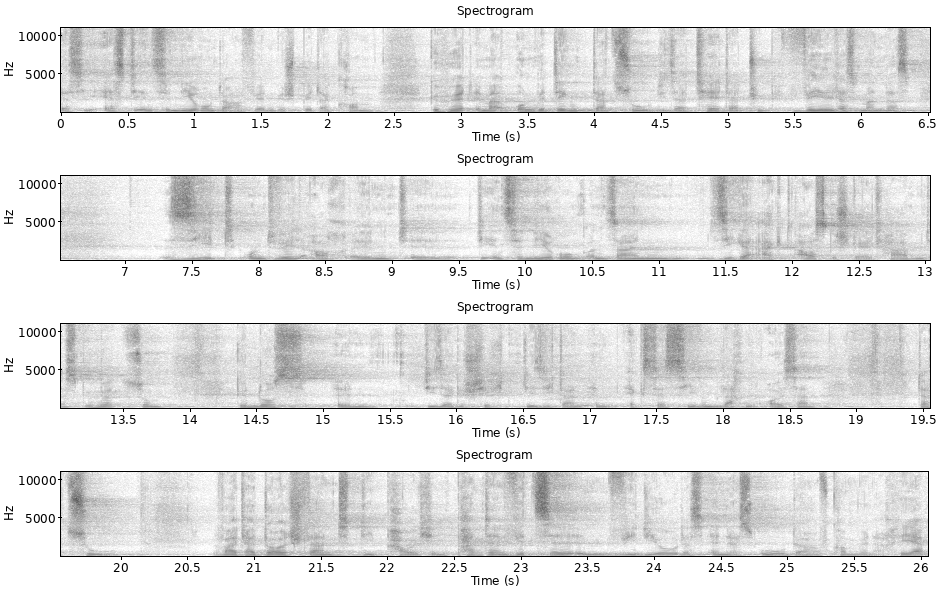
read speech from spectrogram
des IS, die Inszenierung, darauf werden wir später kommen, gehört immer unbedingt dazu. Dieser Tätertyp will, dass man das sieht und will auch äh, die Inszenierung und seinen Siegerakt ausgestellt haben. Das gehört zum Genuss äh, dieser Geschichten, die sich dann in exzessivem Lachen äußern, dazu. Weiter Deutschland, die Paulchen-Panther-Witze im Video des NSU, darauf kommen wir nachher,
